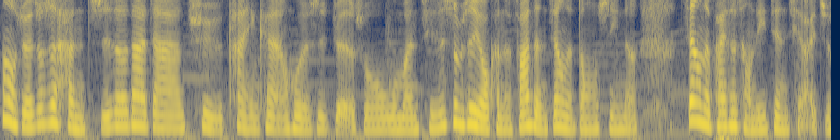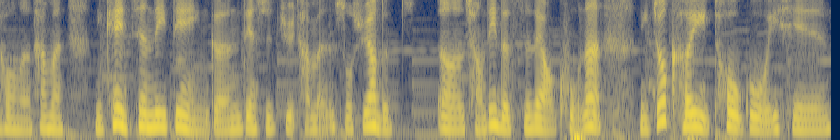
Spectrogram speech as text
那我觉得就是很值得大家去看一看，或者是觉得说，我们其实是不是有可能发展这样的东西呢？这样的拍摄场地建起来之后呢，他们你可以建立电影跟电视剧他们所需要的嗯、呃、场地的资料库，那你就可以透过一些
